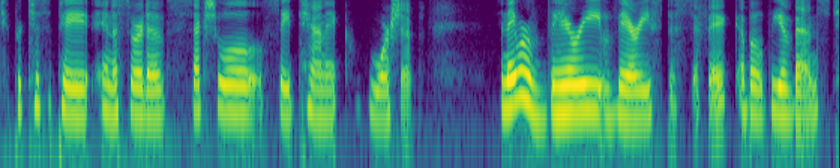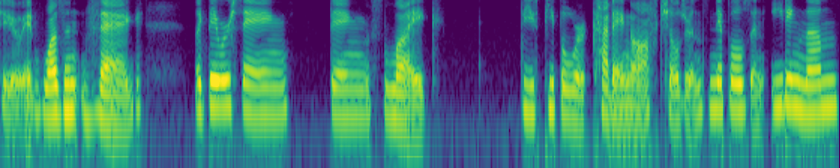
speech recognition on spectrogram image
to participate in a sort of sexual satanic worship. And they were very, very specific about the events, too. It wasn't vague. Like, they were saying things like these people were cutting off children's nipples and eating them,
